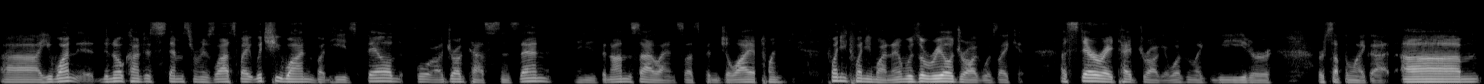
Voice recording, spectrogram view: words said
Uh, he won the no contest stems from his last fight, which he won, but he's failed for a drug test since then, and he's been on the sidelines. So that's been July of 20, 2021, and it was a real drug. It was like a steroid type drug. It wasn't like weed or or something like that. Um,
